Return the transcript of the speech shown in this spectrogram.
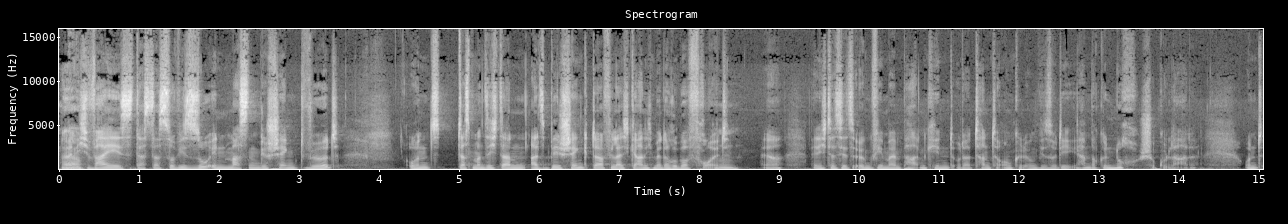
weil Ja. ich weiß, dass das sowieso in Massen geschenkt wird und dass man sich dann als Beschenkter vielleicht gar nicht mehr darüber freut. Mhm. Ja, wenn ich das jetzt irgendwie meinem Patenkind oder Tante, Onkel irgendwie so, die haben doch genug Schokolade. Und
